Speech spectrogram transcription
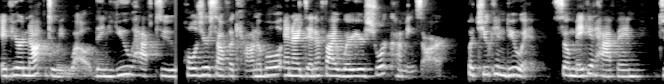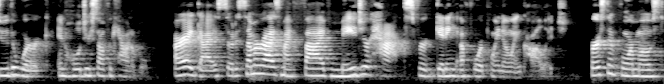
If you're not doing well, then you have to hold yourself accountable and identify where your shortcomings are but you can do it. So make it happen, do the work, and hold yourself accountable. All right, guys, so to summarize my five major hacks for getting a 4.0 in college. First and foremost,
